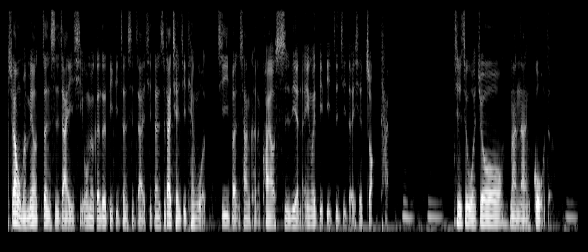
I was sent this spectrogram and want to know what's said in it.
虽然我们没有正式在一起，我没有跟这个弟弟正式在一起，但是在前几天，我基本上可能快要失恋了，因为弟弟自己的一些状态。嗯嗯，其实我就蛮难过的。嗯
